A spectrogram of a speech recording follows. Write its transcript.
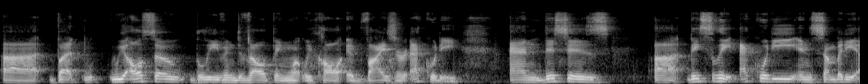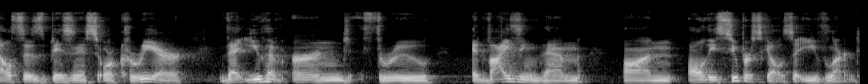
Uh, but we also believe in developing what we call advisor equity. And this is uh, basically equity in somebody else's business or career that you have earned through advising them on all these super skills that you've learned.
